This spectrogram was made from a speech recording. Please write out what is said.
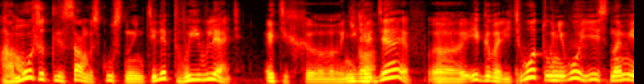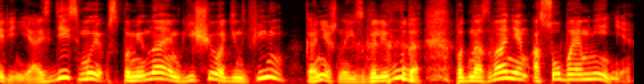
А может ли сам искусственный интеллект выявлять этих э, негодяев да. э, и говорить, вот у него есть намерение. А здесь мы вспоминаем еще один фильм, конечно, из Голливуда, под названием «Особое мнение».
